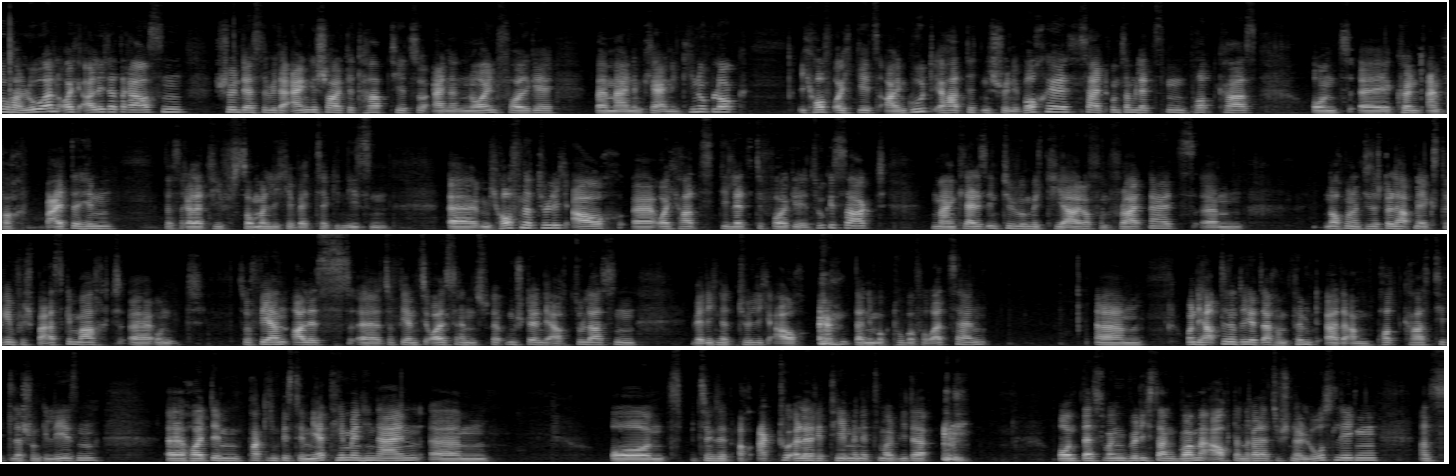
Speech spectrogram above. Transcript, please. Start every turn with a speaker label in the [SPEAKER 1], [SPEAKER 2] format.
[SPEAKER 1] So, hallo an euch alle da draußen. Schön, dass ihr wieder eingeschaltet habt hier zu einer neuen Folge bei meinem kleinen Kinoblog. Ich hoffe, euch geht's allen gut. Ihr hattet eine schöne Woche seit unserem letzten Podcast und äh, ihr könnt einfach weiterhin das relativ sommerliche Wetter genießen. Äh, ich hoffe natürlich auch, äh, euch hat die letzte Folge zugesagt. Mein kleines Interview mit Chiara vom Fright Nights. Ähm, nochmal an dieser Stelle hat mir extrem viel Spaß gemacht äh, und sofern alles, äh, sofern die äußeren äh, Umstände auch zulassen, werde ich natürlich auch dann im Oktober vor Ort sein. Ähm, und ihr habt das natürlich jetzt auch am, äh, am Podcast-Titel schon gelesen. Äh, heute packe ich ein bisschen mehr Themen hinein ähm, und beziehungsweise auch aktuellere Themen jetzt mal wieder. Und deswegen würde ich sagen, wollen wir auch dann relativ schnell loslegen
